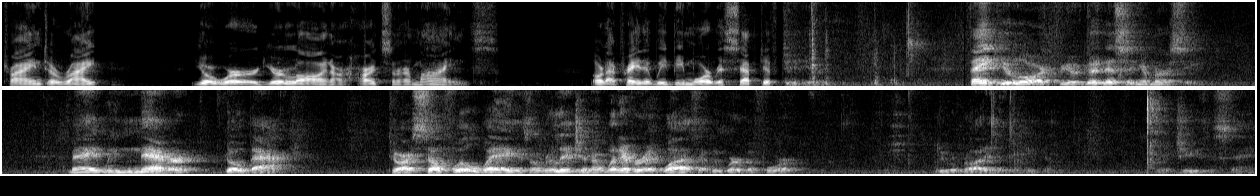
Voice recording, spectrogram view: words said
trying to write your word, your law in our hearts and our minds. Lord, I pray that we'd be more receptive to you. Thank you, Lord, for your goodness and your mercy. May we never go back to our self will ways or religion or whatever it was that we were before we were brought into the kingdom. In Jesus' name.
